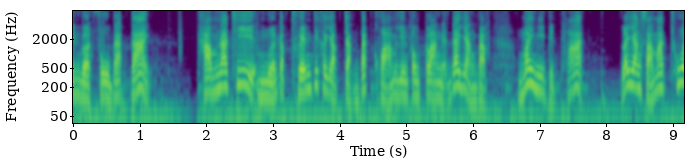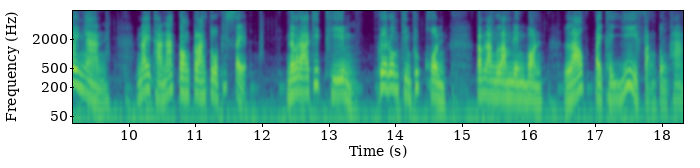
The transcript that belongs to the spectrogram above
invert full back ได้ทำหน้าที่เหมือนกับเทรนที่ขยับจากแบ็คขวามายืนตรงกลางเนี่ยได้อย่างแบบไม่มีผิดพลาด และยังสามารถช่วยงานในฐานะกองกลางตัวพิเศษ ในเวลาที่ทีมเพื่อร่วมทีมทุกคนกำลังลำเลียงบอลแล้วไปขยี้ฝั่งตรงข้าม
